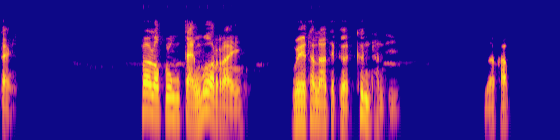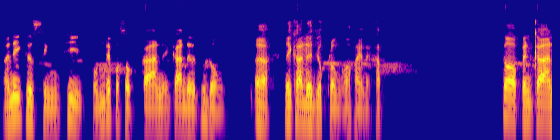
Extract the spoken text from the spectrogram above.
แต่ง ถ้าเราปรุงแต่งเมื่อไหร่ เวทนาจะเกิดขึ้นทันทีนะครับ อันนี้คือสิ่งที่ผมได้ประสบการณ์ในการเดินทุดงเอ่อในการเดินโยกลมขออภัยนะครับ ก็เป็นการ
